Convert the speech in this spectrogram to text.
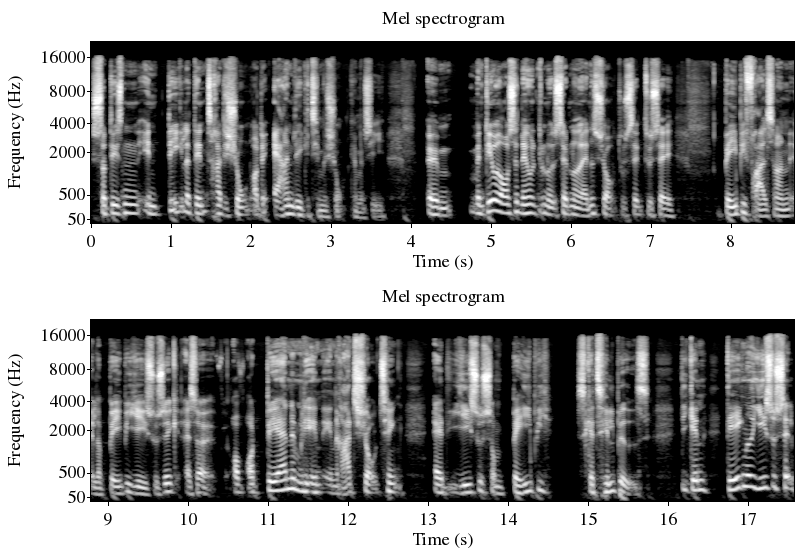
Så det er sådan en del af den tradition, og det er en legitimation, kan man sige. Øhm, men derudover så nævnte du noget, noget andet sjovt. Du, selv, du sagde, babyfrelseren eller baby Jesus, ikke? Altså, og, og det er nemlig en, en ret sjov ting, at Jesus som baby skal tilbedes. Igen, det er ikke noget, Jesus selv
